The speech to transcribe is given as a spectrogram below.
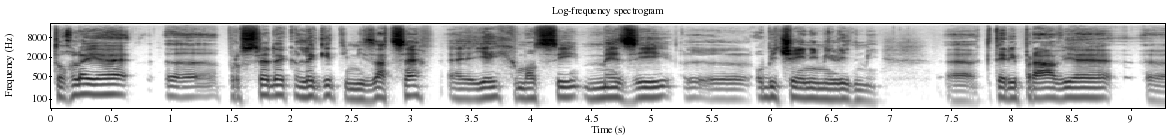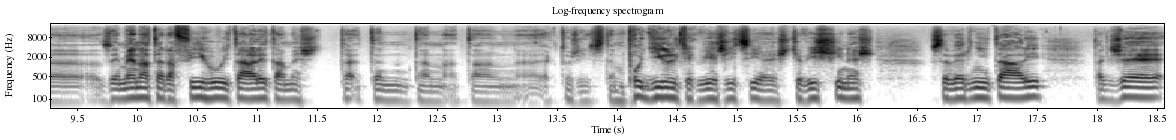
Tohle je eh, prostředek legitimizace eh, jejich moci mezi eh, obyčejnými lidmi, který právě zejména teda Jihu Itálii, tam ještě ten, ten, ten, jak to říct, ten podíl těch věřící je ještě vyšší než v severní Itálii, takže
